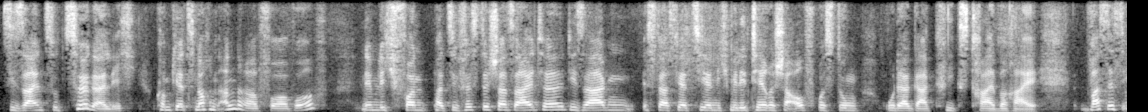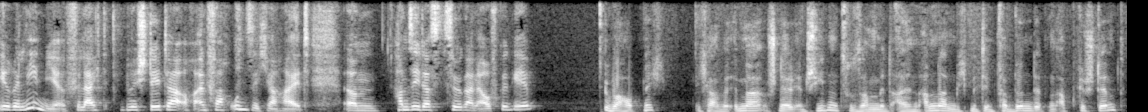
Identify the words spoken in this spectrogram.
sie seien zu zögerlich, kommt jetzt noch ein anderer Vorwurf nämlich von pazifistischer Seite, die sagen, ist das jetzt hier nicht militärische Aufrüstung oder gar Kriegstreiberei? Was ist Ihre Linie? Vielleicht besteht da auch einfach Unsicherheit. Ähm, haben Sie das Zögern aufgegeben? Überhaupt nicht. Ich habe immer schnell entschieden, zusammen mit allen anderen, mich mit den Verbündeten abgestimmt.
